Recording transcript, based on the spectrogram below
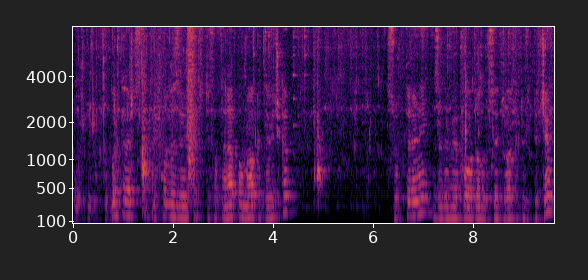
То ще го побърка, ще си прехвърля зеленчуците в една по-малка тавичка. Сортирани, за да ми е по-удобно след това, като ги печем.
